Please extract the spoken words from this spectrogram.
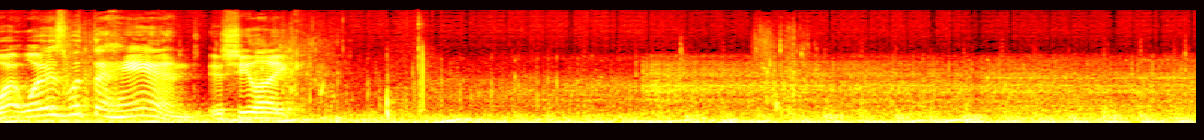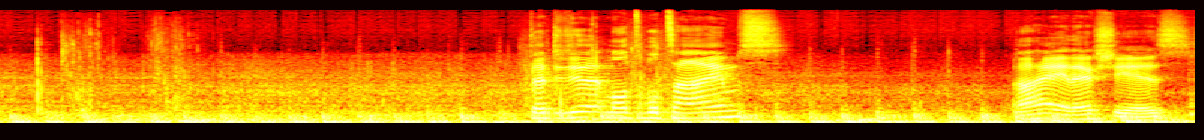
What what is with the hand? Is she like Do I have to do that multiple times? Oh hey, there she is.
